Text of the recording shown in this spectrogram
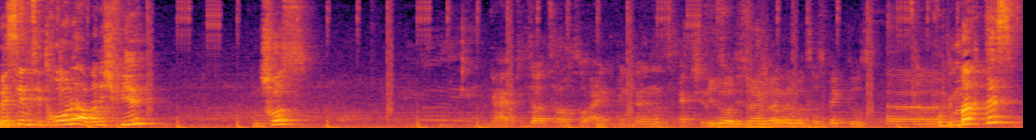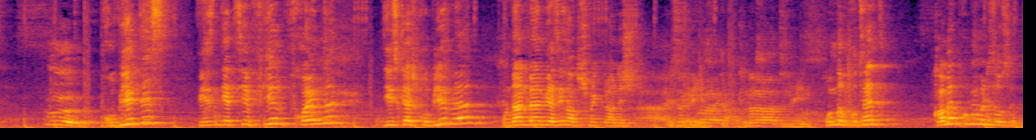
Bisschen Zitrone, aber nicht viel. Ein Schuss. Ist das auch so ein, ein kleines Action. Kilo, die sagen, langsam wird respektlos. Probi- Macht es. Probiert es. Wir sind jetzt hier vier Freunde, die es gleich probieren werden. Und dann werden wir sehen, ob es schmeckt oder nicht. Ich sag mal, knallhart. 100 Prozent. Komm her, probieren wir die Soße.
